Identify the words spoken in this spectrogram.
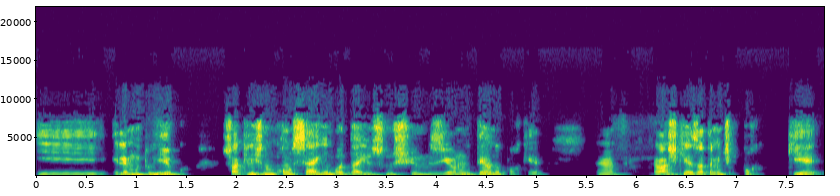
E ele é muito rico. Só que eles não conseguem botar isso nos filmes, e eu não entendo por quê. Né? Eu acho que é exatamente porque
